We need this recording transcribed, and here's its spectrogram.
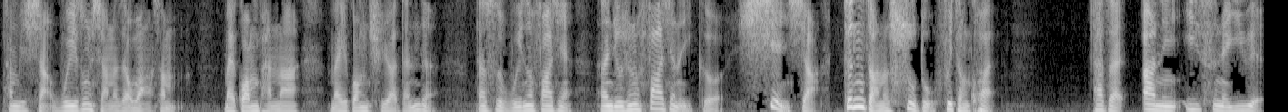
他们就想无意中想了在网上买光盘呐、买光驱啊等等，但是无意中发现，他刘强东发现了一个线下增长的速度非常快，他在二零一四年一月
